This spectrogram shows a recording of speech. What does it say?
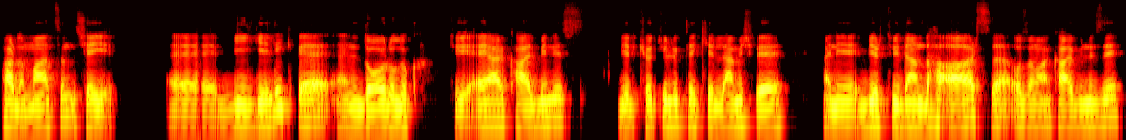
pardon Mat'ın şeyi e, bilgelik ve yani doğruluk tüyü. Eğer kalbiniz bir kötülükle kirlenmiş ve hani bir tüyden daha ağırsa o zaman kalbinizi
